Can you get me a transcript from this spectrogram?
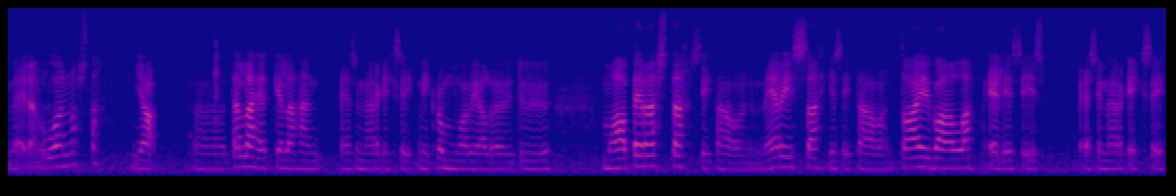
meidän luonnosta. Ja ö, tällä hetkellähän esimerkiksi mikromuovia löytyy maaperästä, sitä on merissä ja sitä on taivaalla. Eli siis esimerkiksi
